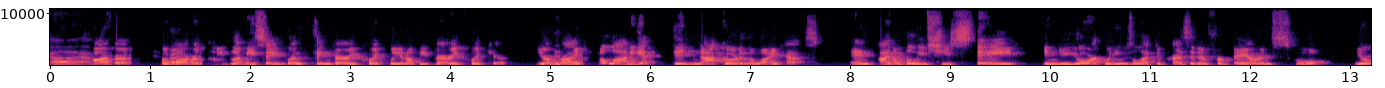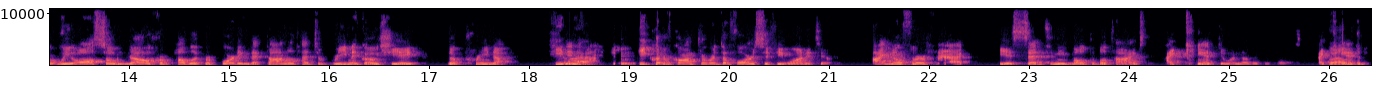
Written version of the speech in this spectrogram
uh Barbara, but right. Barbara, let me say one thing very quickly, and I'll be very quick here. You're right. Melania did not go to the White House. And I don't believe she stayed in New York when he was elected president for Barron's School. You're, we also know from public reporting that Donald had to renegotiate the prenup. He didn't. have to. He could have gone through a divorce if he wanted to. I know for a fact he has said to me multiple times, "I can't do another divorce. I Well, can't." and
